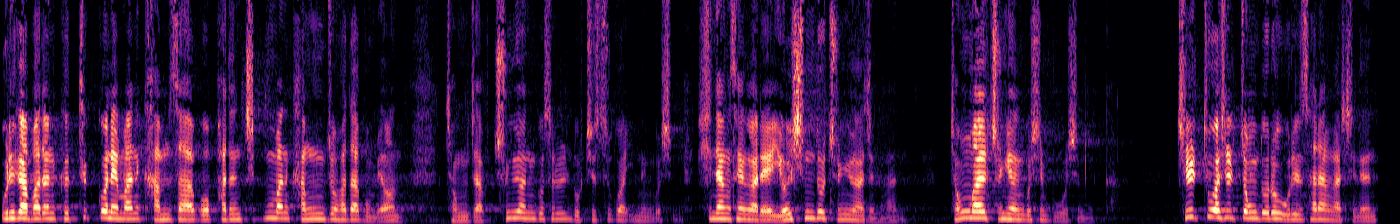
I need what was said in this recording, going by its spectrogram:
우리가 받은 그 특권에만 감사하고 받은 직분만 강조하다 보면 정작 중요한 것을 놓칠 수가 있는 것입니다. 신앙생활에 열심도 중요하지만 정말 중요한 것이 무엇입니까? 질투하실 정도로 우리를 사랑하시는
